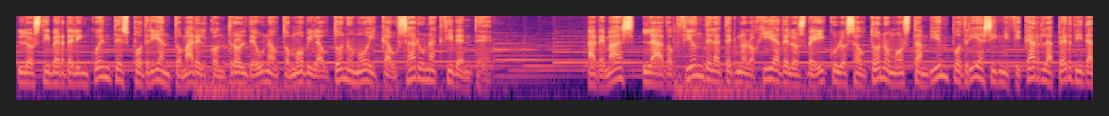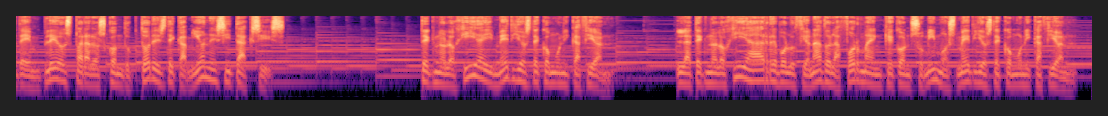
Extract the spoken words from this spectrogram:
Los ciberdelincuentes podrían tomar el control de un automóvil autónomo y causar un accidente. Además, la adopción de la tecnología de los vehículos autónomos también podría significar la pérdida de empleos para los conductores de camiones y taxis. Tecnología y medios de comunicación. La tecnología ha revolucionado la forma en que consumimos medios de comunicación.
